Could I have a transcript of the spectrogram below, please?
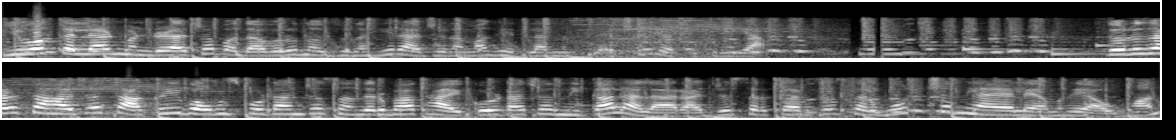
युवक कल्याण मंडळाच्या पदावरून अजूनही राजीनामा घेतला नसल्याची प्रतिक्रिया. दोन हजार सहाच्या साखळी बॉम्बस्फोटांच्या संदर्भात हायकोर्टाच्या निकालाला राज्य सरकारचं सर्वोच्च न्यायालयामध्ये आव्हान.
